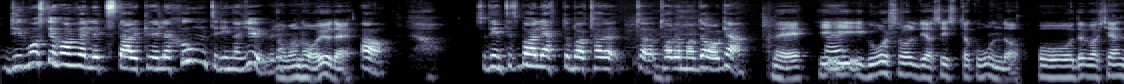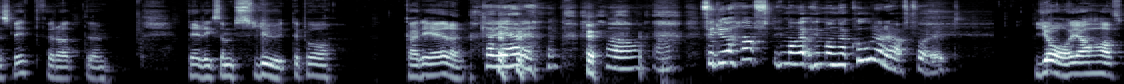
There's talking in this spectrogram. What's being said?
Du måste ju ha en väldigt stark relation till dina djur. Ja, man har ju det. Ja. Så det är inte bara lätt att bara ta, ta, ta dem av daga. Nej, i, Nej. I, igår sålde jag sista kon då. Och det var känsligt för att eh, det är liksom slutet på karriären. Karriären. ja, ja. För du har haft, hur många, hur många kor har du haft förut? Ja, jag har haft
